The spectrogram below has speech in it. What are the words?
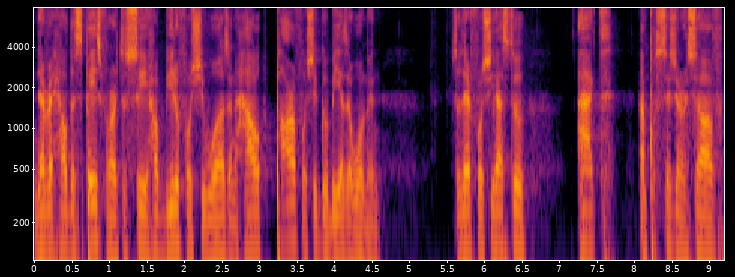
never held the space for her to see how beautiful she was and how powerful she could be as a woman. So therefore, she has to act and position herself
